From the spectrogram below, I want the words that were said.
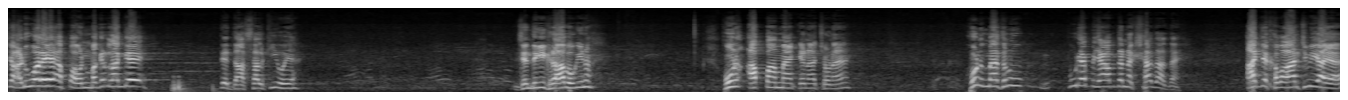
ਝਾੜੂ ਵਾਲੇ ਆਪਾਂ ਹੁਣ ਮਗਰ ਲੱਗ ਗਏ। ਤੇ 10 ਸਾਲ ਕੀ ਹੋਇਆ? ਜ਼ਿੰਦਗੀ ਖਰਾਬ ਹੋ ਗਈ ਨਾ। ਹੁਣ ਆਪਾਂ ਮੈਂ ਕਹਿਣਾ ਚਾਹਣਾ ਹੁਣ ਮੈਂ ਤੁਹਾਨੂੰ ਪੂਰੇ ਪੰਜਾਬ ਦਾ ਨਕਸ਼ਾ ਦੱਸਦਾ ਅੱਜ ਅਖਬਾਰ 'ਚ ਵੀ ਆਇਆ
